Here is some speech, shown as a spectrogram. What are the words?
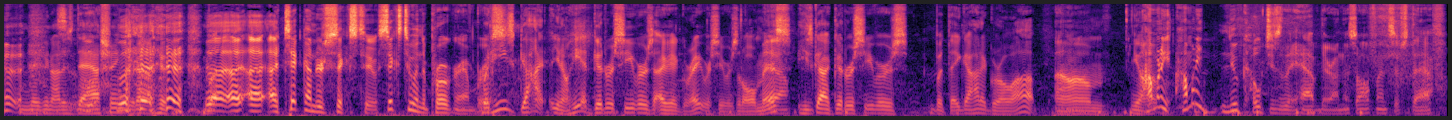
Maybe not as dashing. You know? a, a, a tick under six two. Six two in the program, Bruce. But he's got, you know, he had good receivers. I had great receivers at Ole Miss. He's got good receivers, but they got to grow up. Um, you know, how many how many new coaches do they have there on this offensive staff?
